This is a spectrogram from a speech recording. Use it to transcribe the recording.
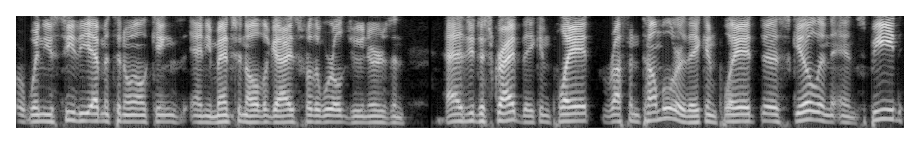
when you see the Edmonton Oil Kings, and you mentioned all the guys for the World Juniors, and as you described, they can play it rough and tumble, or they can play it uh, skill and, and speed.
